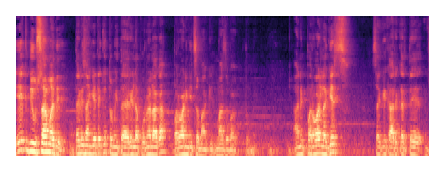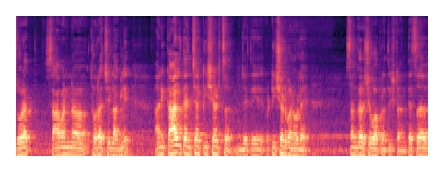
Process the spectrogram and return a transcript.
एक दिवसामध्ये त्यांनी सांगितलं की तुम्ही तयारीला पूर्ण लागा परवानगीचं मागी माझं भाग तुम्ही आणि परवा लगेच सगळे कार्यकर्ते जोरात सावन थोराची थोराचे लागले. आणि काल त्यांच्या टी शर्टचं म्हणजे ते टी शर्ट बनवलं आहे संघर्ष युवा प्रतिष्ठान. त्याचं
